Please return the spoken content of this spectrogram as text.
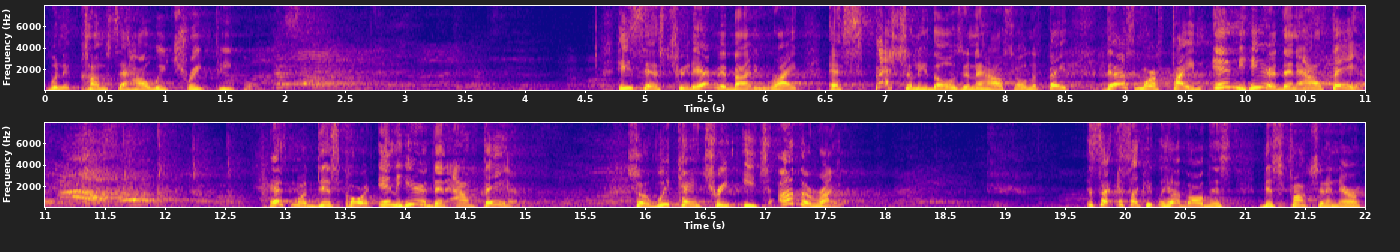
when it comes to how we treat people. He says treat everybody right, especially those in the household of faith. There's more fighting in here than out there. There's more discord in here than out there. So if we can't treat each other right, it's like, it's like people have all this dysfunction in their,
